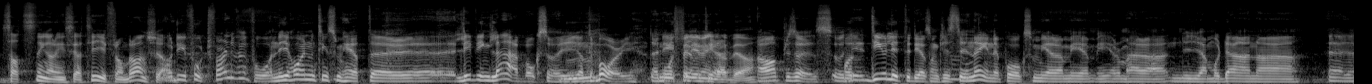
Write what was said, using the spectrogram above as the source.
satsningar och initiativ från branschen. Och det är fortfarande för få. Ni har ju någonting som heter eh, Living Lab också i Mm. Göteborg. Där ni Living. Lab, ja. ja. precis. Och det, det är ju lite det som Kristina är inne på också, mera med, med de här nya moderna eh,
